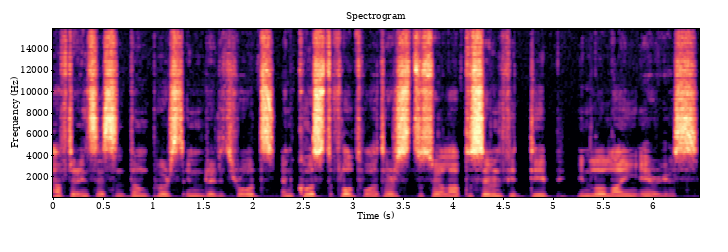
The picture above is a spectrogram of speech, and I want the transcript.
after incessant downpours inundated roads and caused floodwaters to swell up to 7 feet deep in low-lying areas.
